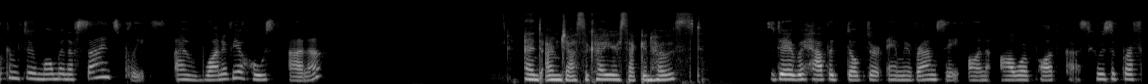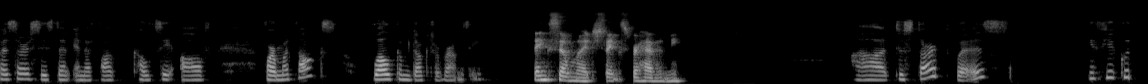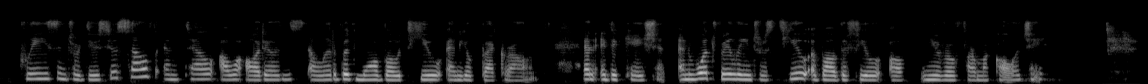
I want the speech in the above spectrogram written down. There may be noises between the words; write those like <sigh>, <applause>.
Hello, welcome to a Moment of Science, please. I'm one of your hosts, Ana. And I'm Jessica, your second host. Today we have a Dr. Amy Ramsey on our podcast, who's a professor assistant in the Faculty of PharmTox. Welcome, Dr. Ramsey. Thanks so much. Thanks for having me. Uh, to start with, if you could please introduce yourself and tell our audience a little bit more about you and your background and education and what really interests you about the field of neuropharmacology.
